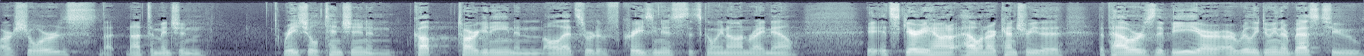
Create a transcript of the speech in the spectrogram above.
our shores, not, not to mention racial tension and cop targeting and all that sort of craziness that's going on right now. It, it's scary how, how in our country the, the powers that be are, are really doing their best to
